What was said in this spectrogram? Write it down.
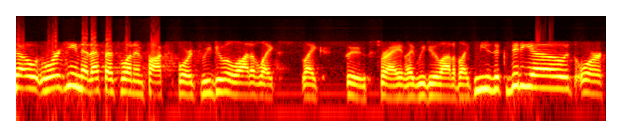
So working at FS1 and Fox Sports, we do a lot of like like spoofs, right? Like we do a lot of like music videos, or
